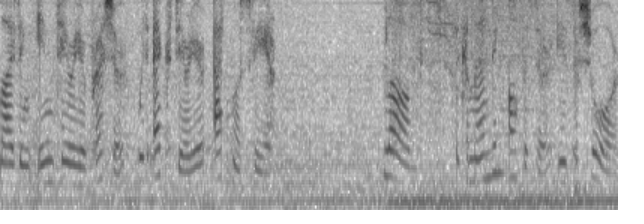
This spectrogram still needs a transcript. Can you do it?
Equalizing interior pressure with exterior atmosphere. Logged. The commanding officer is ashore.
